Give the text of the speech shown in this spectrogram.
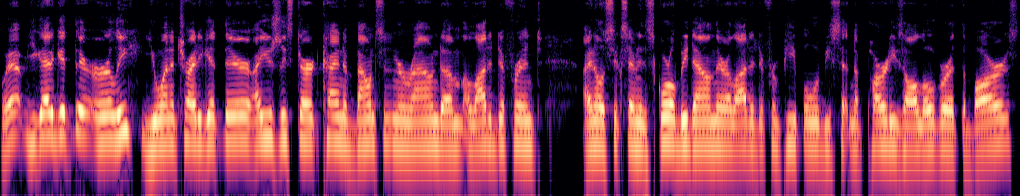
Well, you got to get there early. You want to try to get there. I usually start kind of bouncing around um, a lot of different. I know 670 the score will be down there. A lot of different people will be setting up parties all over at the bars.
